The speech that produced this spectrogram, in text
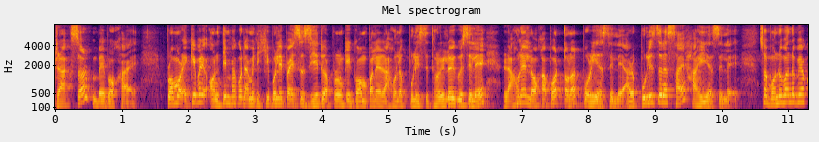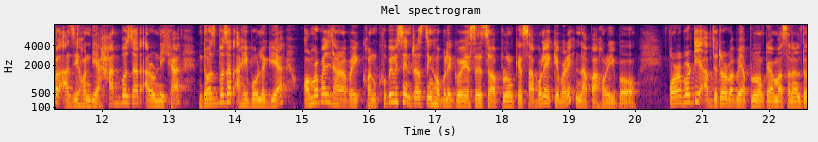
ড্ৰাগছৰ ব্যৱসায়। প্ৰমৰ একেবাৰে অন্তিম ভাগত আমি দেখিবলৈ পাইছোঁ যিহেতু আপোনালোকে গম পালে ৰাহুলক পুলিচে ধৰি লৈ গৈছিলে ৰাহুলে লকআপত তলত পৰি আছিলে আৰু পুলিচজনে চাই হাঁহি আছিলে। চ' বন্ধু বান্ধৱীসকল আজি সন্ধিয়া সাত বজাত আৰু নিশা দহ বজাত আহিবলগীয়া অমৰপালি ধাৰাবাহিকখন খুবেই বেছি ইণ্টাৰেষ্টিং হ'বলৈ গৈ আছে চ' আপোনালোকে চাবলৈ একেবাৰে নাপাহৰিব। পৰৱৰ্তী আপডেটৰ বাবে আপোনালোকে আমাৰ চেনেলটো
